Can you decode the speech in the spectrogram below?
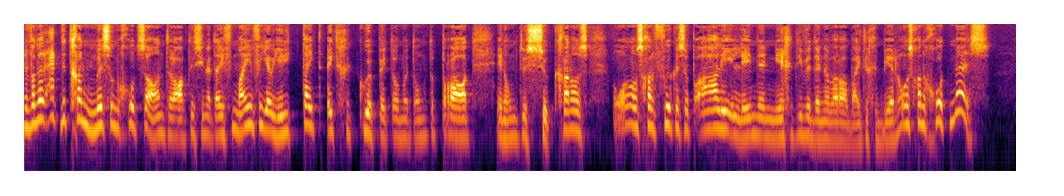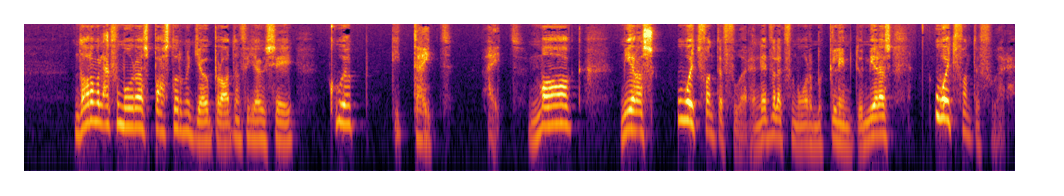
En wanneer ek dit gaan mis om God se hand raak te sien dat hy vir my en vir jou hierdie tyd uitgekoop het om met hom te praat en hom te soek, gaan ons ons gaan fokus op al die ellende en negatiewe dinge wat daar buite gebeur en ons gaan God mis. En daarom wil ek vanmôre as pastor met jou praat en vir jou sê koop die tyd. Maak meer as ooit van tevore en dit wil ek vanmôre beklemtoon, meer as ooit van tevore.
